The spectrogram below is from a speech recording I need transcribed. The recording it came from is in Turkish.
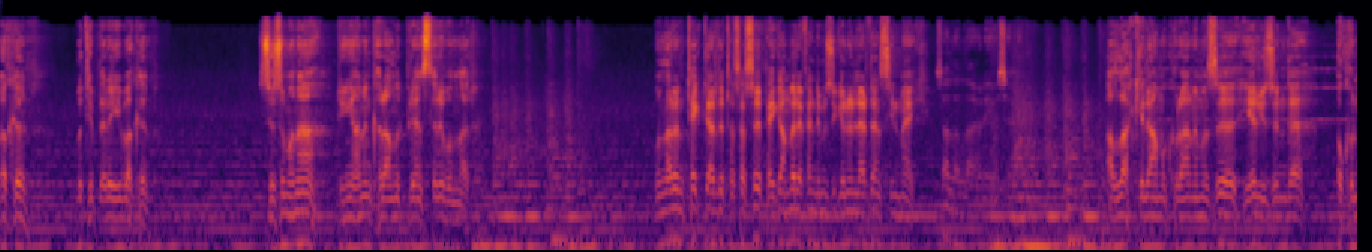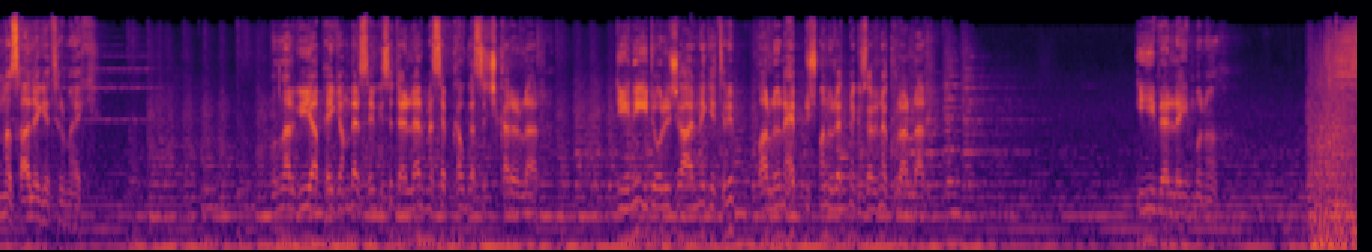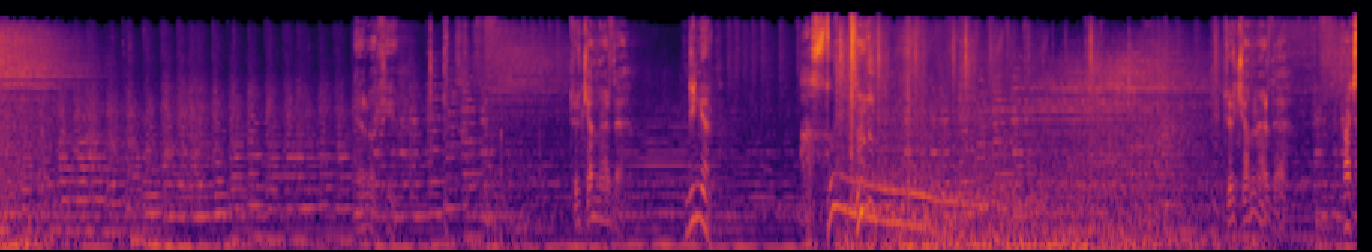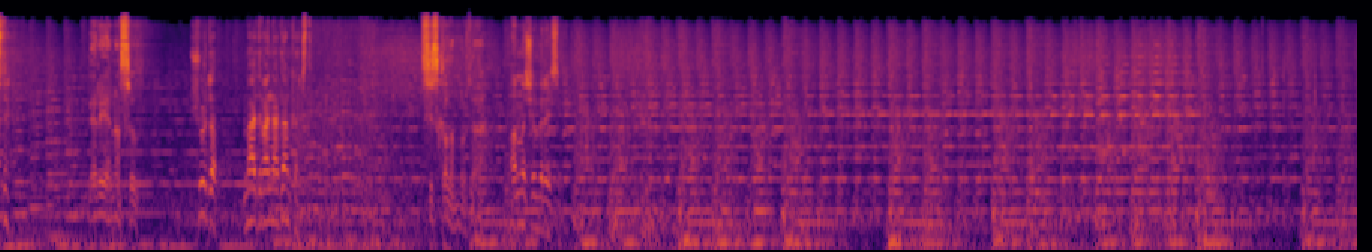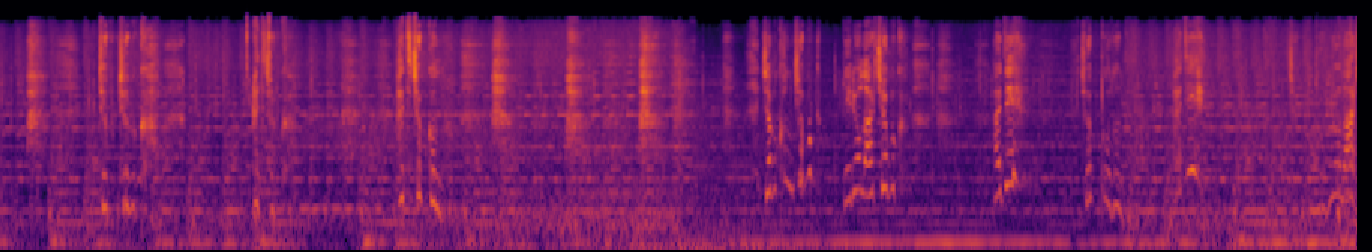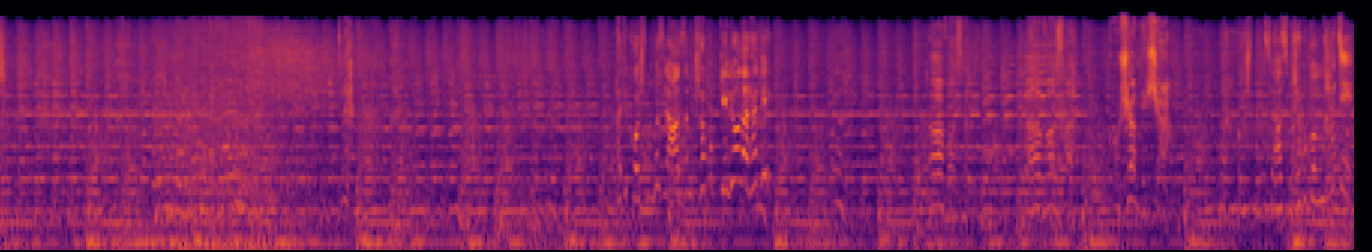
Bakın, bu tiplere iyi bakın. Sözüm ona, dünyanın karanlık prensleri bunlar. Bunların tek derdi tasası Peygamber Efendimiz'i gönüllerden silmek. Sallallahu aleyhi ve sellem. Allah kelamı Kur'an'ımızı yeryüzünde okunmaz hale getirmek. Bunlar güya peygamber sevgisi derler, mezhep kavgası çıkarırlar. Dini ideoloji haline getirip varlığını hep düşman üretmek üzerine kurarlar. İyi belleyin bunu. Gel bakayım. Türkan nerede? Bilmiyorum. Türkan nerede? Kaçtı. Nereye nasıl? Şurada. Merdivenlerden kaçtı. Siz kalın burada. Anlaşıldı reisim. Çabuk çabuk. Hadi çabuk. Hadi çabuk olun. Çabuk olun çabuk. Geliyorlar çabuk. Hadi. Çabuk olun. Hadi. Çabuk geliyorlar. Hadi koşmamız lazım. Çabuk geliyorlar hadi. Daha fazla. Daha fazla. Koşamayacağım. Koşmamız lazım. Çabuk olun hadi.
